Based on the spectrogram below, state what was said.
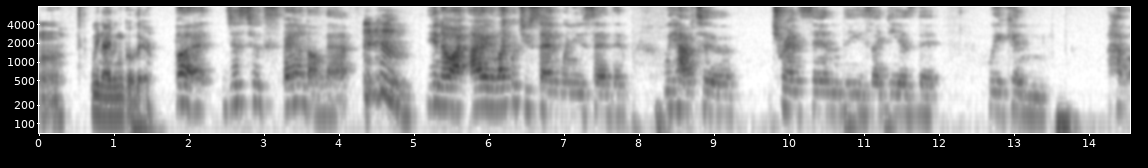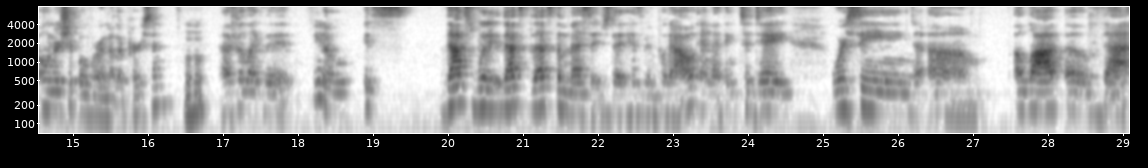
uh, we not even go there. But just to expand on that, you know, I, I like what you said when you said that we have to transcend these ideas that we can have ownership over another person. Mm-hmm. I feel like that, you know, it's that's what it, that's that's the message that has been put out, and I think today we're seeing um, a lot of that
